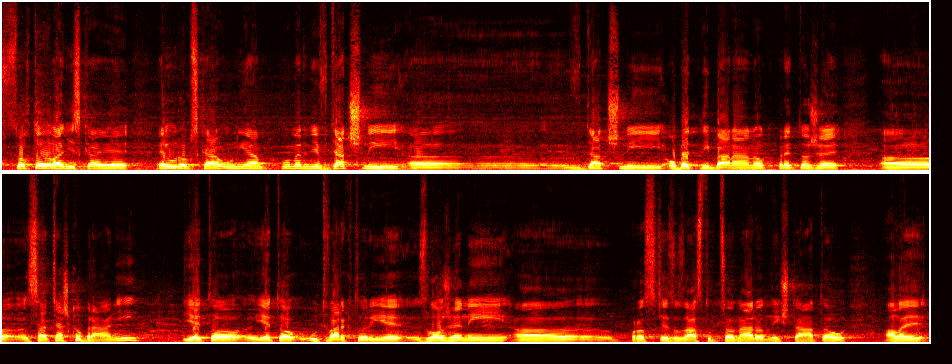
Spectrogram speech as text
z tohto hľadiska je Európska únia pomerne vďačný, e, vďačný obetný baránok, pretože e, sa ťažko bráni je to, je to útvar, ktorý je zložený proste zo zástupcov národných štátov, ale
